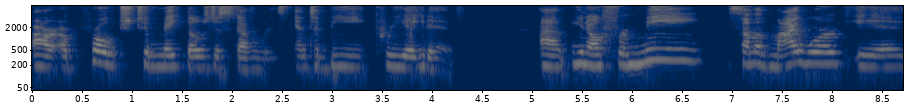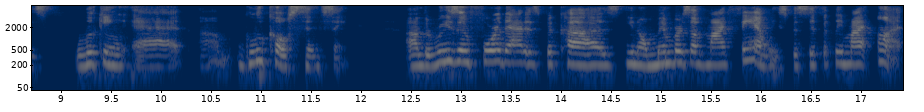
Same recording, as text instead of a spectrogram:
our approach to make those discoveries and to be creative. Um, you know, for me, some of my work is looking at um, glucose sensing. Um, the reason for that is because, you know, members of my family, specifically my aunt,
